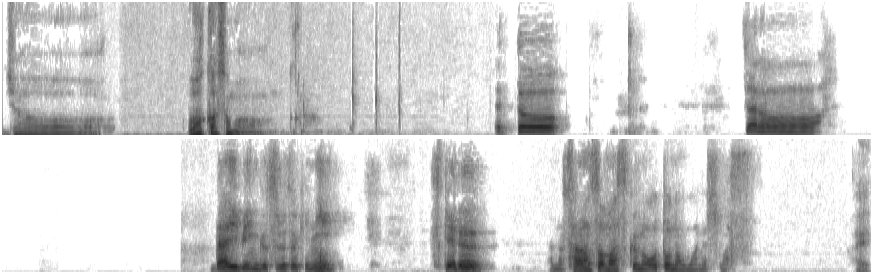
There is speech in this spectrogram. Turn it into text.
じゃあ、若様から。えっと、じゃあ、あのーダイビングするときにつけるあの酸素マスクの音の真似します。はい。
